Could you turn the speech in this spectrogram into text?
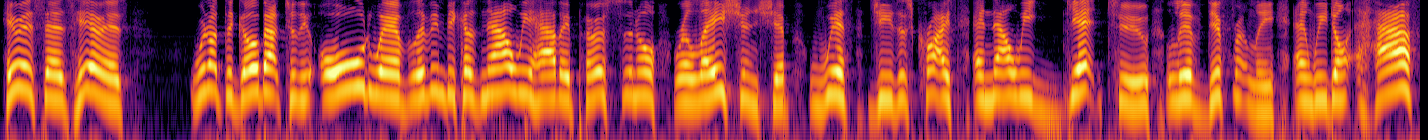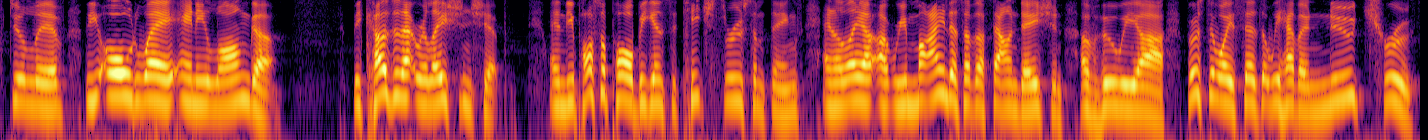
Here it says, here is, we're not to go back to the old way of living because now we have a personal relationship with Jesus Christ, and now we get to live differently, and we don't have to live the old way any longer because of that relationship. And the Apostle Paul begins to teach through some things and lay a, a, remind us of the foundation of who we are. First of all, he says that we have a new truth.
